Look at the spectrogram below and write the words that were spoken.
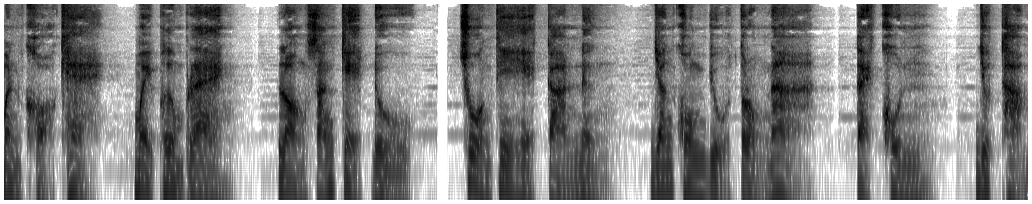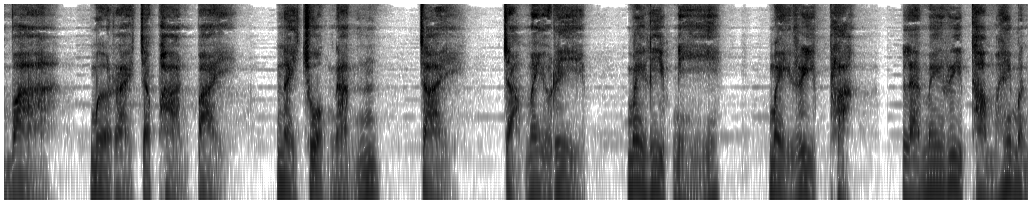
มันขอแค่ ไม่เพิ่มแรง ลองสังเกตดู ช่วงที่เหตุการณ์หนึ่ง ยังคงอยู่ตรงหน้า แต่คุณหยุดถามว่า เมื่อไรจะผ่านไป ในช่วงนั้น ใจจะไม่รีบ ไม่รีบหนี ไม่รีบผลัก และไม่รีบทำให้มัน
